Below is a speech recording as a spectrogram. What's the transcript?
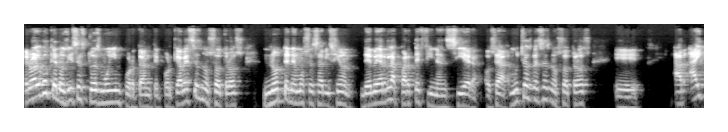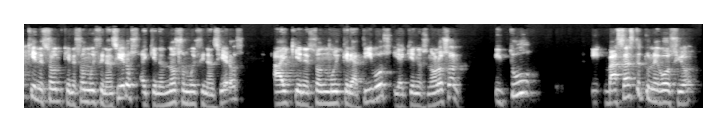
Pero algo que nos dices tú es muy importante, porque a veces nosotros no tenemos esa visión de ver la parte financiera. O sea, muchas veces nosotros, eh, hay quienes son, quienes son muy financieros, hay quienes no son muy financieros, hay quienes son muy creativos y hay quienes no lo son. Y tú basaste tu negocio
